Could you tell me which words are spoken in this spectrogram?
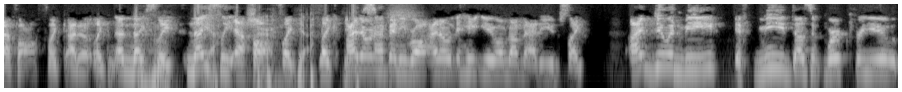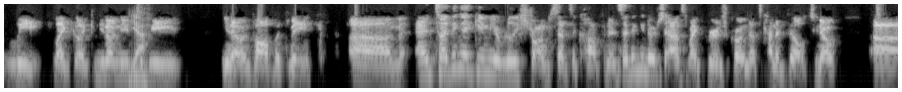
f off. Like I don't like nicely, mm-hmm. nicely yeah, f sure. off. Like yeah. like yes. I don't have any wrong. I don't hate you. I'm not mad at you. Just like I'm doing me. If me doesn't work for you, leave. Like like you don't need yeah. to be you know involved with me. Um, and so I think that gave me a really strong sense of confidence. I think you know just as my career is growing, that's kind of built. You know, uh,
